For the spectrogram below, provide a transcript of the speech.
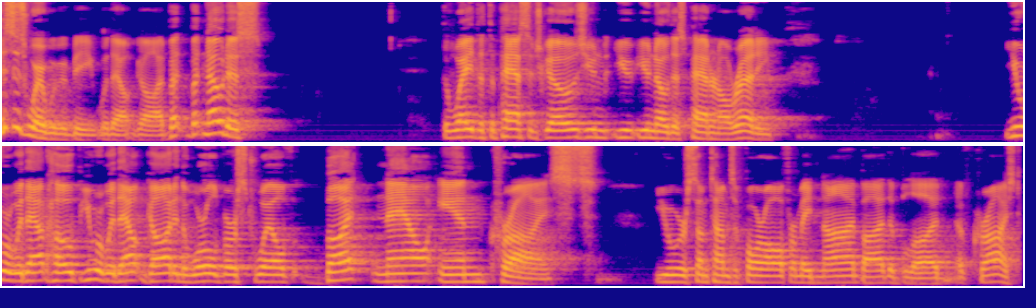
This is where we would be without God. But, but notice, the way that the passage goes, you, you, you know this pattern already. You were without hope. You were without God in the world, verse 12, but now in Christ. You were sometimes afar off or made nigh by the blood of Christ.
